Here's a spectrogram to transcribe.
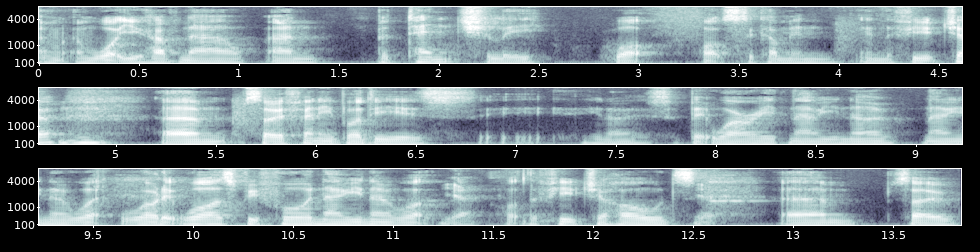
and, and what you have now, and potentially what what's to come in in the future. Mm-hmm. Um, so, if anybody is, you know, is a bit worried, now you know. Now you know what what it was before. Now you know what Yeah. what the future holds. Yeah. Um, so,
